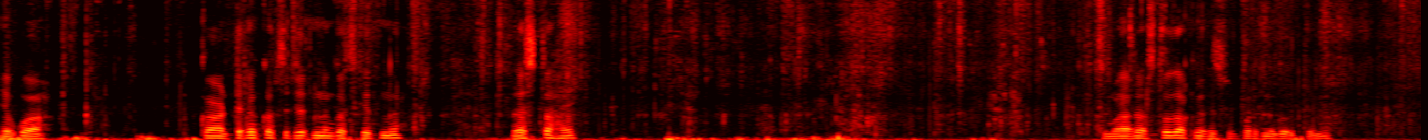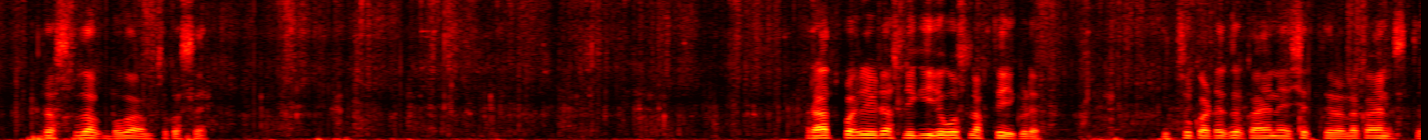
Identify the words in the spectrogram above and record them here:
हे का काट्या कचऱ्यातनं गचक्यातनं रस्ता आहे. तुम्हाला रस्ता दाखवण्याचा प्रयत्न करतो मी. रस्ता दाख बघा आमचं कसं आहे. रात पहिली असली की येवच लागते इकडं. ही चुकाट्याचं काय नाही शेतकऱ्याला काय नसतं.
